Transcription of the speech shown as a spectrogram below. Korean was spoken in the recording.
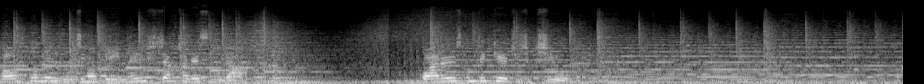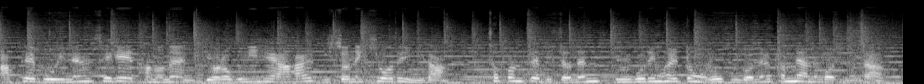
서민 오징어 게임을 시작하겠습니다. 과를 선택해 주십시오. 앞에 보이는 세 개의 단어는 여러분이 해야 할 미션의 키워드입니다. 첫 번째 미션은 물고림 활동으로 물건을 판매하는 것입니다.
